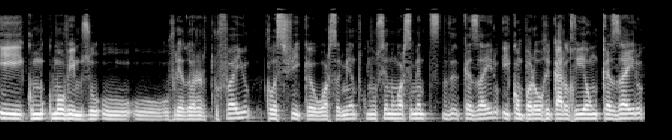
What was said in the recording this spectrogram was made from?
e- e como, como ouvimos, o, o, o vereador Artur Feio classifica o orçamento como sendo um orçamento de caseiro e comparou o Ricardo Rio a um caseiro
